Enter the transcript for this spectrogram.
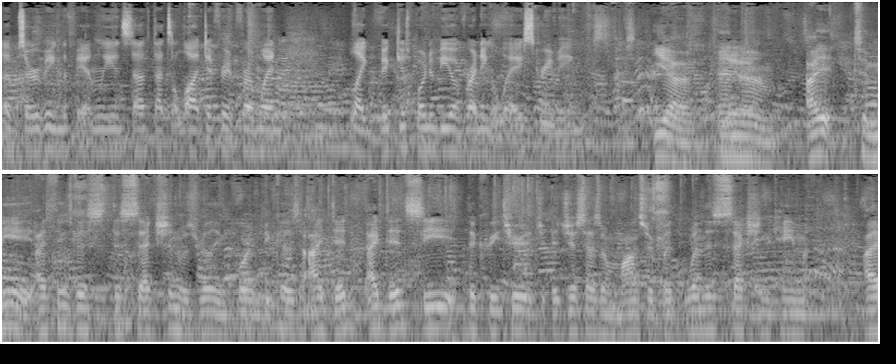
observing the family and stuff that's a lot different from when like Victor's point of view of running away screaming. Yeah, and um, I to me, I think this this section was really important because I did I did see the creature j- just as a monster, but when this section came, I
